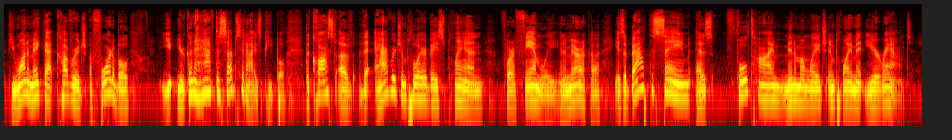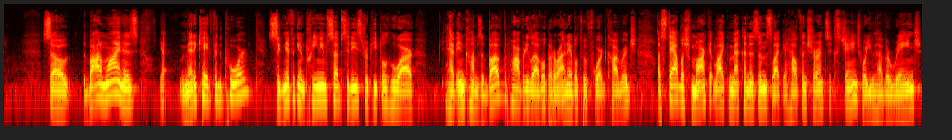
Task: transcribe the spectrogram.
if you want to make that coverage affordable. You're going to have to subsidize people. The cost of the average employer based plan for a family in America is about the same as full time minimum wage employment year round. So the bottom line is yeah, Medicaid for the poor, significant premium subsidies for people who are have incomes above the poverty level but are unable to afford coverage, establish market like mechanisms like a health insurance exchange where you have a range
